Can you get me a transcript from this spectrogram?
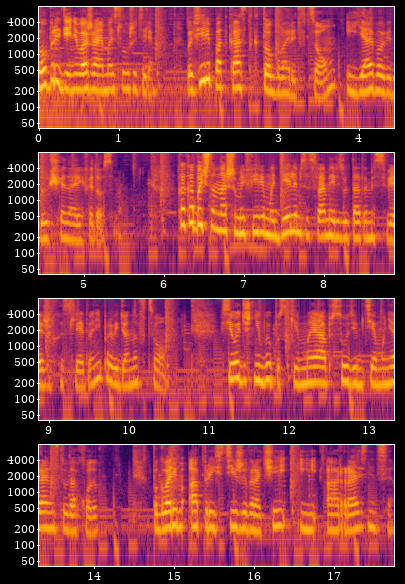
Добрый день, уважаемые слушатели! В эфире подкаст «Кто говорит в ЦОМ» и я его ведущая Дарья Федосова. Как обычно в нашем эфире мы делимся с вами результатами свежих исследований, проведенных в ЦОМ. В сегодняшнем выпуске мы обсудим тему неравенства доходов, поговорим о престиже врачей и о разнице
